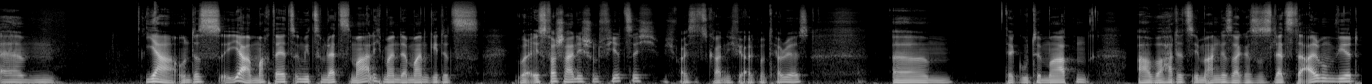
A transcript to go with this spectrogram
Ähm, ja, und das, ja, macht er jetzt irgendwie zum letzten Mal. Ich meine, der Mann geht jetzt, oder ist wahrscheinlich schon 40. Ich weiß jetzt gerade nicht, wie alt Materia ist. Ähm, der gute Martin. Aber hat jetzt eben angesagt, dass es das letzte Album wird.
